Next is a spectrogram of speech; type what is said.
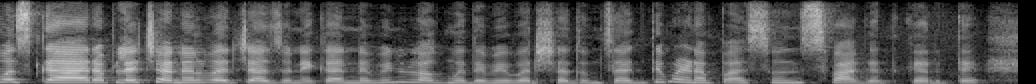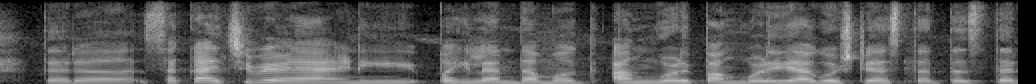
नमस्कार. आपल्या चॅनलवरच्या अजून एका नवीन व्लॉगमध्ये मी वर्षा तुमचं अगदी मनापासून स्वागत करते. तर सकाळची वेळ आहे आणि पहिल्यांदा मग आंघोळ पांघोळ या गोष्टी असतातच. तर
